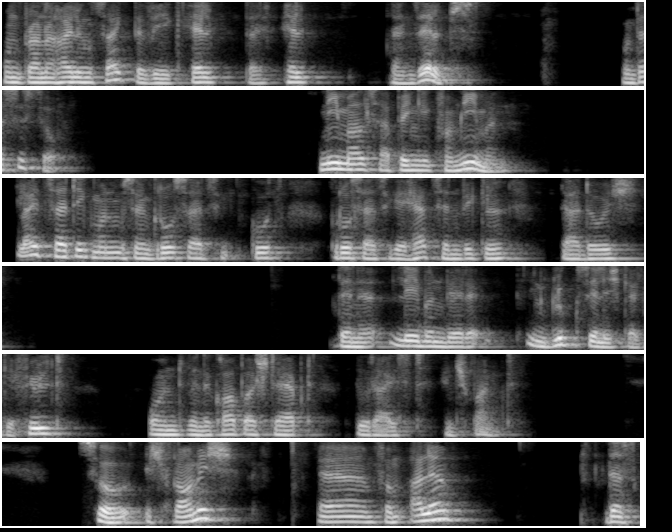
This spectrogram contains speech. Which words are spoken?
Und Prana Heilung zeigt den Weg, help, help dein selbst. Und das ist so. Niemals abhängig von niemandem. Gleichzeitig, man muss ein großherziges großherzige Herz entwickeln, dadurch Dein Leben wäre in Glückseligkeit gefüllt und wenn der Körper stirbt, du reist entspannt. So, ich freue mich äh, von alle, das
